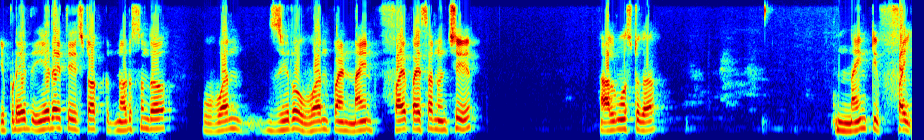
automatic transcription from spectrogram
ఇప్పుడు ఏది ఏదైతే ఈ స్టాక్ నడుస్తుందో one zero one point nine five paisa నుంచి ఆల్మోస్ట్గా నైంటీ ఫైవ్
